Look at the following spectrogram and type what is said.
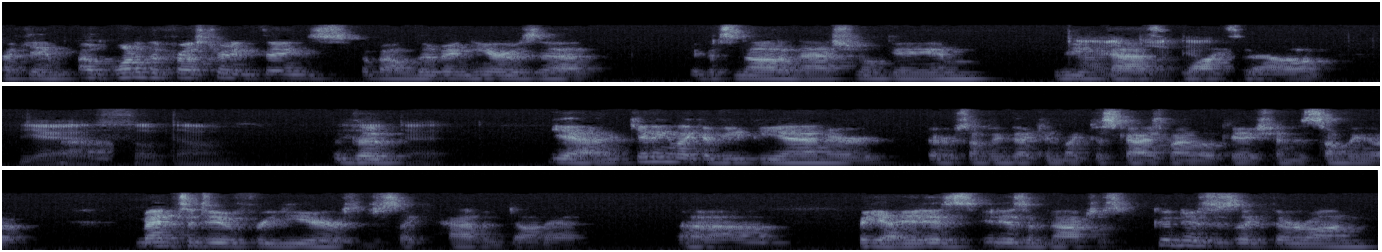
that game. Uh, one of the frustrating things about living here is that if it's not a national game, League Pass blocks it out. Yeah, uh, so dumb. The yeah, getting like a VPN or or something that can like disguise my location is something that I've meant to do for years and just like haven't done it. Um, but yeah, it is it is obnoxious. Good news is like they're on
